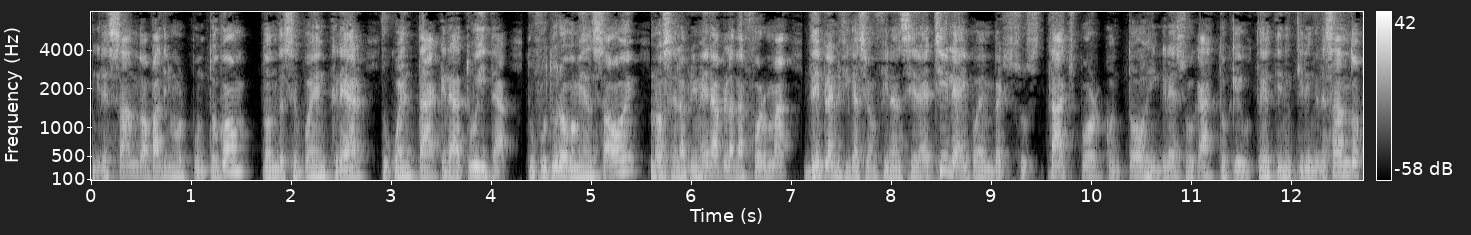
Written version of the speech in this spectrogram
ingresando a patrimor.com, donde se pueden crear su cuenta gratuita. Tu futuro comienza hoy, conoce la primera plataforma forma de planificación financiera de Chile. Ahí pueden ver sus dashboard con todos ingresos, gastos que ustedes tienen que ir ingresando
